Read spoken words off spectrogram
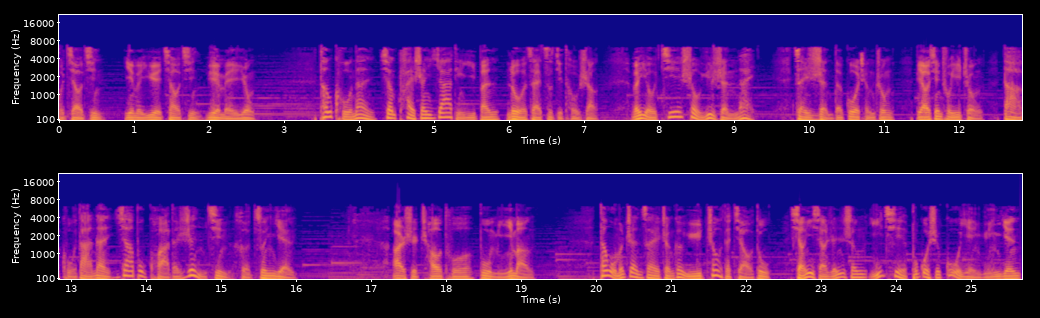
不较劲，因为越较劲越没用；当苦难像泰山压顶一般落在自己头上，唯有接受与忍耐，在忍的过程中表现出一种大苦大难压不垮的韧劲和尊严；二是超脱，不迷茫。当我们站在整个宇宙的角度。想一想，人生一切不过是过眼云烟，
